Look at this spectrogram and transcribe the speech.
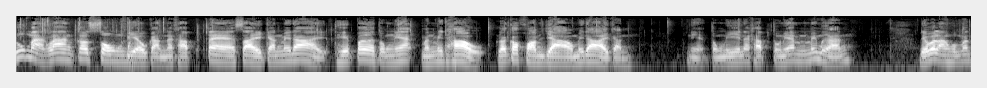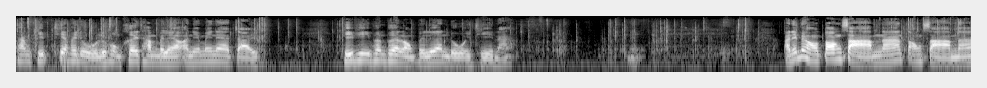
ลูกหมากล่างก็ทรงเดียวกันนะครับ แต่ใส่กันไม่ได้เทปเปอร์ตรงเนี้ยมันไม่เท่า แล้วก็ความยาวไม่ได้กันเนี่ยตรงนี้นะครับ ตรงเนี้ยมันไม่เหมือน เดี๋ยววันหลังผมมาทำคลิปเทียบให้ดูหรือผมเคยทำไปแล้ว อันนี้ไม่แน่ใจ พี่ๆเพื่อนๆลองไปเลื่อนดูอีกทีนะนี่อันนี้เป็นของตองสามนะตองสามนะ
